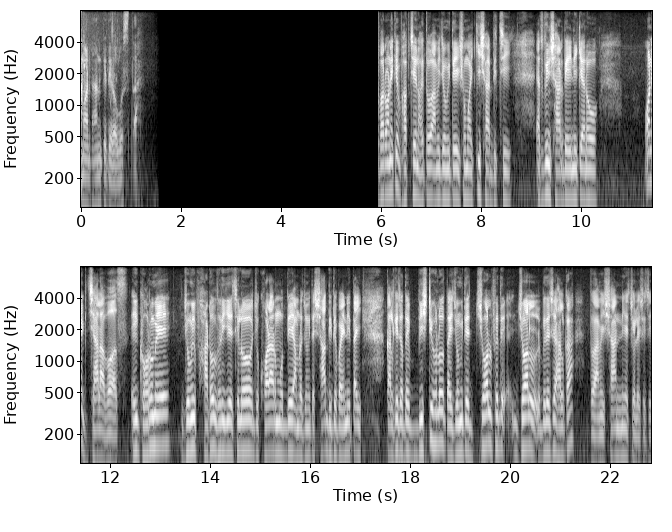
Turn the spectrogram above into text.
আমার ধান ক্ষেতের অবস্থা। আবার অনেকে ভাবছেন হয়তো আমি জমিতে এই সময় কি সার দিচ্ছি? এতদিন সার দেইনি কেন? অনেক জ্বালা বাস। এই গরমে জমি ফাটল ধরে গিয়েছিল, যে খরার মধ্যে আমরা জমিতে সার দিতে পারিনি, তাই কালকে যাতে বৃষ্টি হলো, তাই জমিতে জল ফেদে, জল বেঁধেছে হালকা, তো আমি সার নিয়ে চলে এসেছি।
